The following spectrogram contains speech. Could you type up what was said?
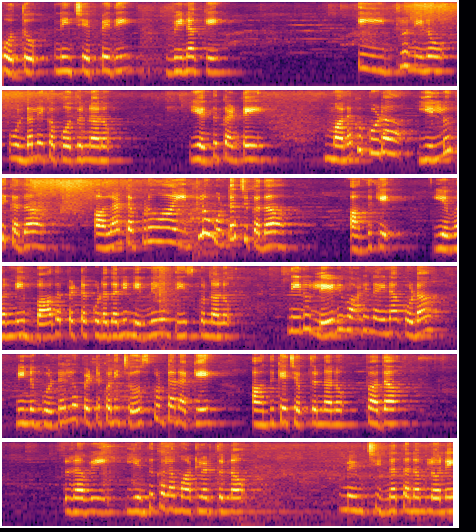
వద్దు నేను చెప్పేది వినక్కి. ఈ ఇంట్లో నేను ఉండలేకపోతున్నాను. ఎందుకంటే మనకు కూడా ఇల్లుంది కదా. అలాంటప్పుడు ఆ ఇంట్లో ఉండొచ్చు కదా. అందుకే ఎవరిని బాధ పెట్టకూడదని నిర్ణయం తీసుకున్నాను. నేను లేని వాడినైనా కూడా నిన్ను గుండెల్లో పెట్టుకొని చూసుకుంటానక్కే అందుకే చెప్తున్నాను పద. రవి ఎందుకలా మాట్లాడుతున్నావు? మేము చిన్నతనంలోనే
